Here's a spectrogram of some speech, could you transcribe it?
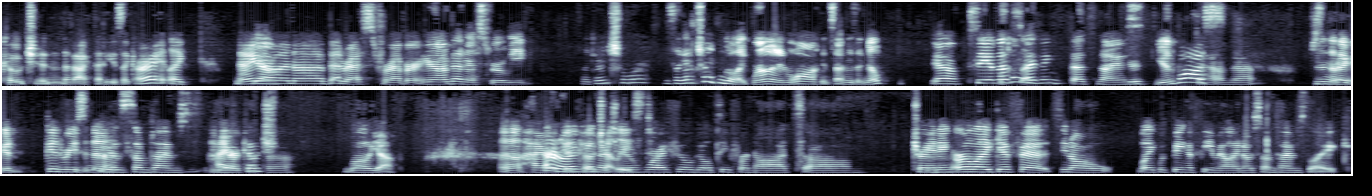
coach in the fact that he's like, all right, like now you're Yeah. on uh, bed rest forever. You're on bed rest for a week. Like, are you sure? He's like, I'm sure I can go like run and walk and stuff. He's like, nope, Yeah. See, and that's Okay. I think that's nice you're you're the to boss. have that Which is another Right. good good reason to because sometimes hire a to- coach. well, yeah. uh, hire know. a I've good been coach at too, least. where I feel guilty for not um, training, or Mhm. like if it's you know, like with being a female, I know sometimes like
